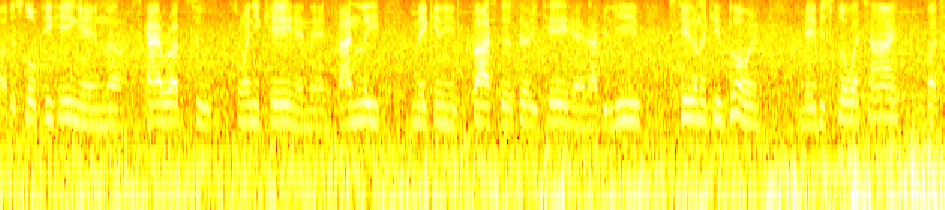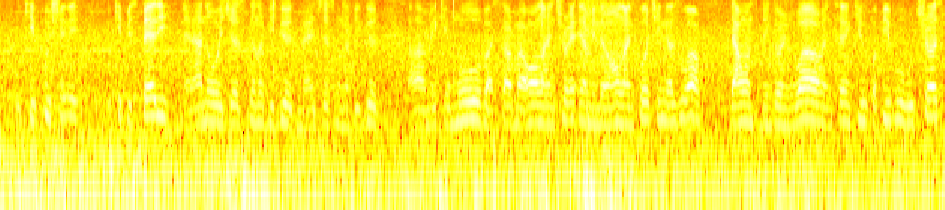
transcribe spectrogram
uh, the slow peaking and uh, skyrocket to 20k, and then finally making it past the 30k. And I believe still gonna keep going. It may be slow at time, but we keep pushing it. We keep it steady. And I know it's just gonna be good man. It's just gonna be good. Uh, make it move. I start my online training I mean the online coaching as well. That one's been going well. And thank you for people who trust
